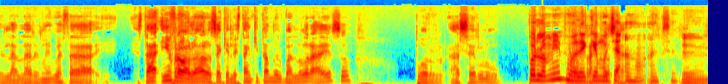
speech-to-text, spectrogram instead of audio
el hablar en lengua está, está infravalorado, o sea que le están quitando el valor a eso por hacerlo. Por lo mismo, Por de que mucha... cosas. Ajá, exacto. Eh,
